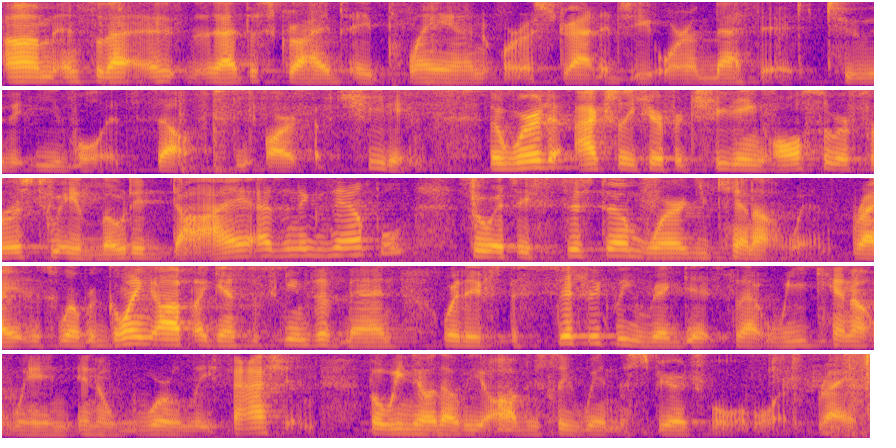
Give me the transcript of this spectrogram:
um, and so that, that describes a plan or a strategy or a method to the evil itself, to the art of cheating. The word actually here for cheating also refers to a loaded die as an example. So it's a system where you cannot win, right? It's where we're going up against the schemes of men where they've specifically rigged it so that we cannot win in a worldly fashion. But we know that we obviously win the spiritual award, right?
